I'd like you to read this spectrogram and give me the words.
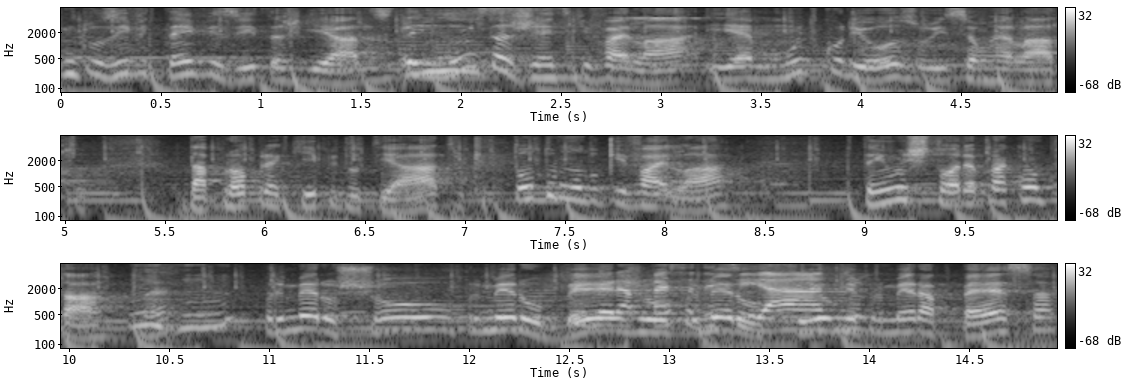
inclusive tem visitas guiadas, tem isso. muita gente que vai lá e é muito curioso, isso é um relato da própria equipe do teatro, que todo mundo que vai lá tem uma história para contar, né? uhum. né? Primeiro show, primeiro beijo, primeiro filme, primeira peça.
